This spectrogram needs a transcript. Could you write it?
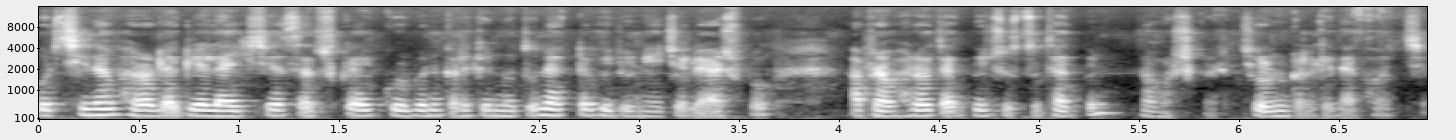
করছি না, ভালো লাগলে লাইক শেয়ার সাবস্ক্রাইব করবেন। কালকে নতুন একটা ভিডিও নিয়ে চলে আসব। আপনারা ভালো থাকবেন, সুস্থ থাকবেন। নমস্কার, চলুন কালকে দেখা হচ্ছে।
